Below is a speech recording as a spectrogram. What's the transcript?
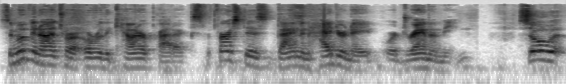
So moving on to our over-the-counter products. The first is dimenhydrinate or Dramamine. So,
